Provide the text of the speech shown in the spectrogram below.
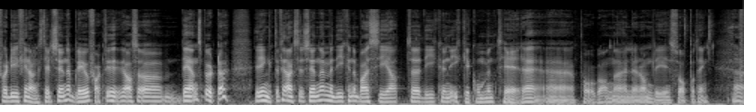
fordi Finanstilsynet ble jo faktisk Altså, DN spurte. Ringte Finanstilsynet, men de kunne bare si at eh, de kunne ikke kommentere eh, pågående, eller om de så på ting. Ja.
